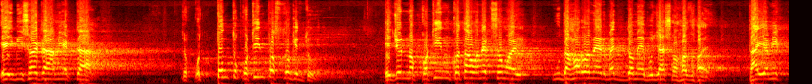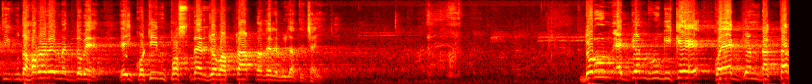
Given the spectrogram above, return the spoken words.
এই বিষয়টা আমি একটা অত্যন্ত কঠিন প্রশ্ন কিন্তু। এই জন্য কঠিন কথা অনেক সময় উদাহরণের মাধ্যমে বোঝা সহজ হয়। তাই আমি একটি উদাহরণের মাধ্যমে এই কঠিন প্রশ্নের জবাবটা আপনাদের বোঝাতে চাই। ধরুন একজন রুগীকে কয়েকজন ডাক্তার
